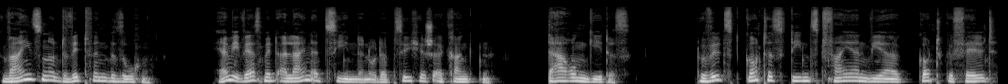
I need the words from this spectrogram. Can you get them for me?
Waisen und Witwen besuchen. Ja, wie wär's mit Alleinerziehenden oder psychisch Erkrankten? Darum geht es. Du willst Gottesdienst feiern, wie er Gott gefällt.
